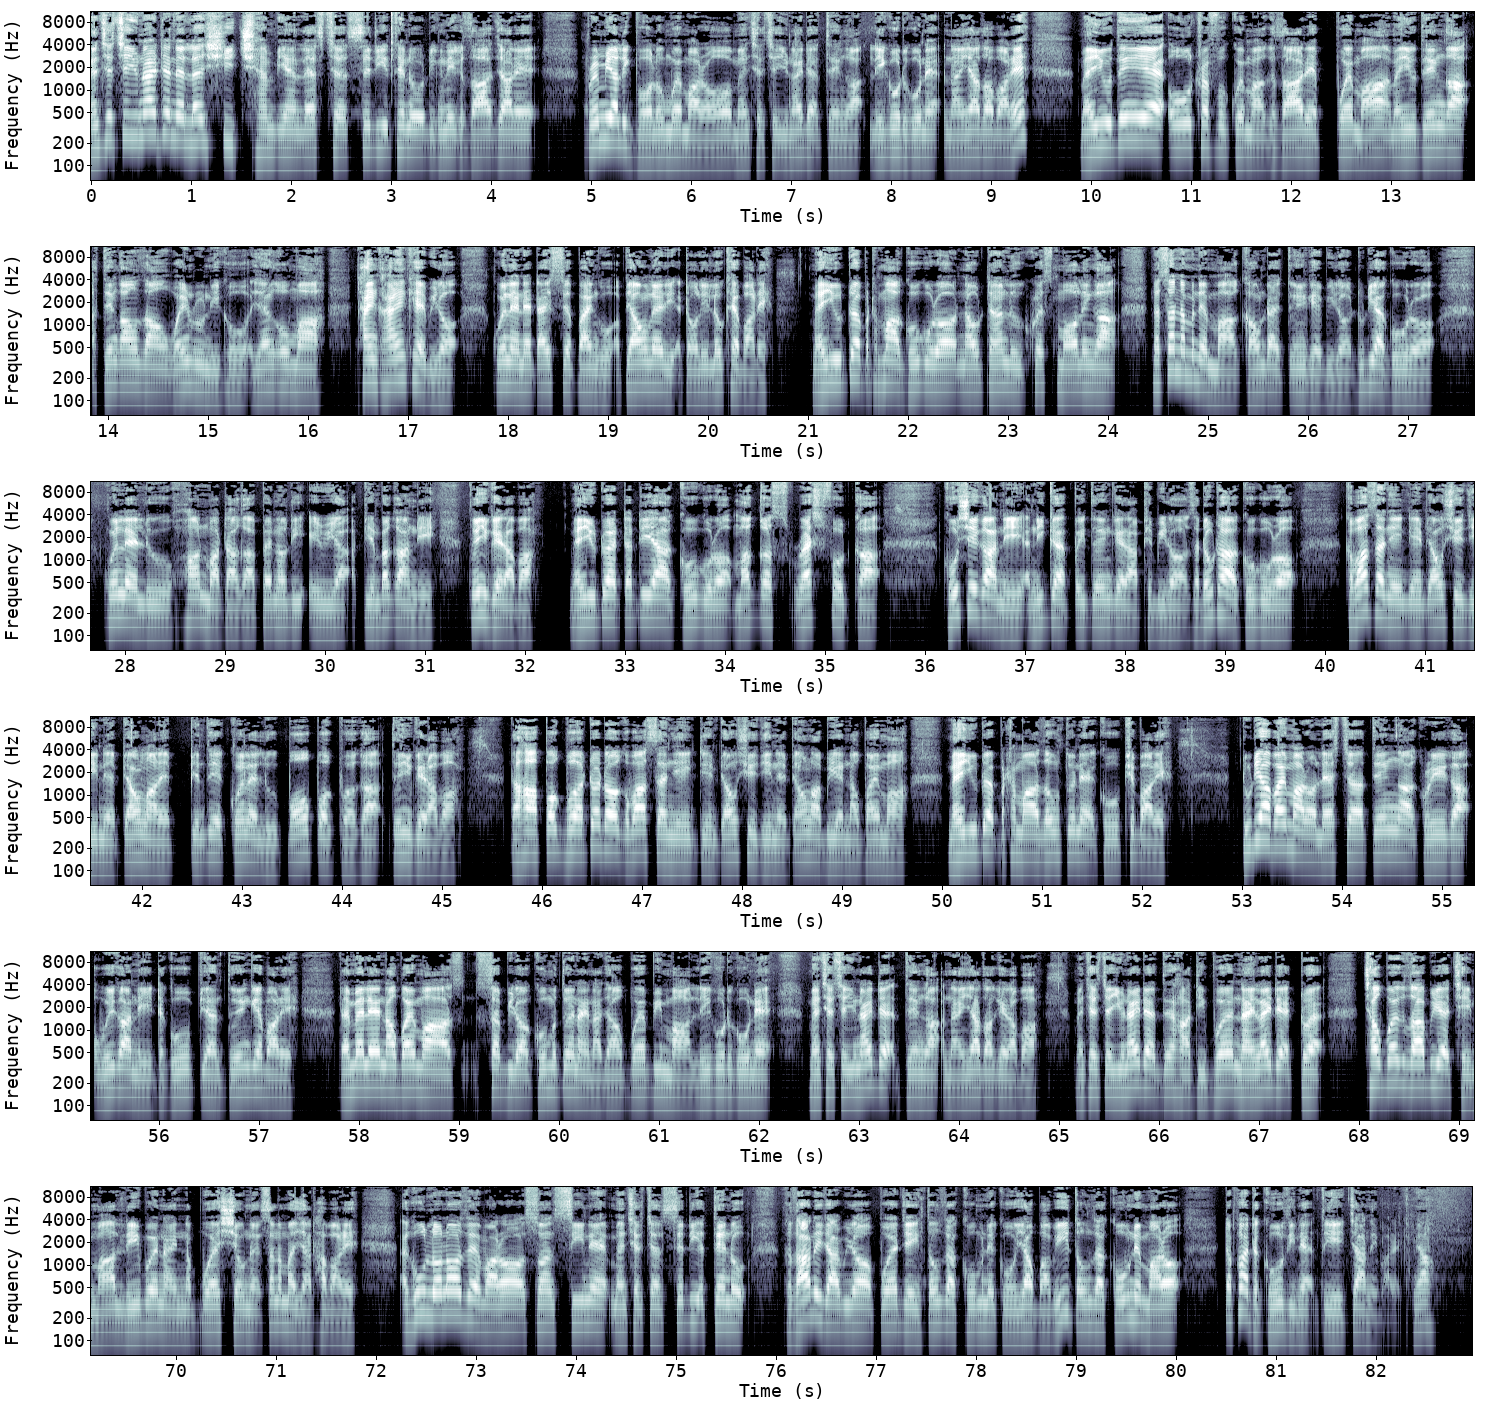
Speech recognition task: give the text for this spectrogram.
Manchester United နဲ့လက်ရှိချန်ပီယံ Leicester City အသင်းတို့ဒီကနေ့ကစားကြတဲ့ Premier League ဘောလုံးပွဲမှာတော့ Manchester United အသင်းက၄ဂိုး၁ဂိုးနဲ့အနိုင်ရသွားပါတယ်။ Man U အသင်းရဲ့ Old Trafford ကွင်းမှာကစားတဲ့ပွဲမှာ Man U အသင်းကအသင်းခေါင်းဆောင် Wayne Rooney ကိုအရန်ကုန်မှာထိုင်ခိုင်းခဲ့ပြီးကွင်းလယ်နဲ့တိုက်စစ်ပိုင်းကိုအပြောင်းအလဲတွေအတော်လေးလုပ်ခဲ့ပါတယ်။ Man U အတွက်ပထမဂိုးကိုတော့နောက်တန်းလူ Chris Smalling က၂၂မိနစ်မှာခေါင်းတိုက်သွင်းယူခဲ့ပြီးဒုတိယဂိုးကိုတော့ကွင်းလယ်လူ Juan Mata ကပယ်နယ်လ်တီဧရိယာအပြင်ဘက်ကနေသွင်းယူခဲ့တာပါ။ Man U အတွက်တတိယဂိုးကိုတော့ Marcus Rashford ကဂိုးရှေ့ကနေအနီးကပ်ပိတ်သွင်းခဲ့တာဖြစ်ပြီးစတုတ္ထဂိုးကိုတော့ ကမ္ဘာ့စံချိန်တင်ပြောင်းရွှေ့ကြေးနဲ့ပြောင်းလာတဲ့ပြင်သစ်ကွင်းလယ်လူ Paul Pogba ကသွင်းယူခဲ့တာပါ။ဒါဟာ Pogba အတွက်တော့ကမ္ဘာ့စံချိန်တင်ပြောင်းရွှေ့ကြေးနဲ့ပြောင်းလာပြီးနောက်ပိုင်း Man U အတွက်ပထမဆုံးသွင်းတဲ့ဂိုးဖြစ်ပါတယ်။ ဒုတိယပိုင်းမှာတော့ Leicester အသင်းက Gray ကအဝေးကနေ ၁ ဂိုး ပြန်သွင်းခဲ့ပါတယ်။ဒါပေမဲ့လည်း နောက်ပိုင်းမှာ ဆက်ပြီး ဂိုးမသွင်းနိုင်တာကြောင့် ပွဲအပြီးမှာ ၄ ဂိုး ၁ ဂိုးနဲ့ Manchester United အသင်းက အနိုင်ရသွားခဲ့တာပါ။ Manchester United အသင်းဟာ ဒီပွဲနိုင်လိုက်တဲ့အတွက် ၆ ပွဲကစားပြီးတဲ့အချိန်မှာ ၄ ပွဲနိုင် ၂ ပွဲရှုံးနဲ့ ၁၂ မှတ် ရထားပါတယ်။အခုလောလောဆယ်မှာတော့ Swansea နဲ့ Manchester City အသင်းတို့ ကစားနေကြပြီး ပွဲချိန် ၃၉ မိနစ်ကို ရောက်ပါပြီ။၃၉ မိနစ်မှာတော့ တဘက် ၁ ဂိုးစီနဲ့ သရေကျနေပါတယ်ခင်ဗျာ။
